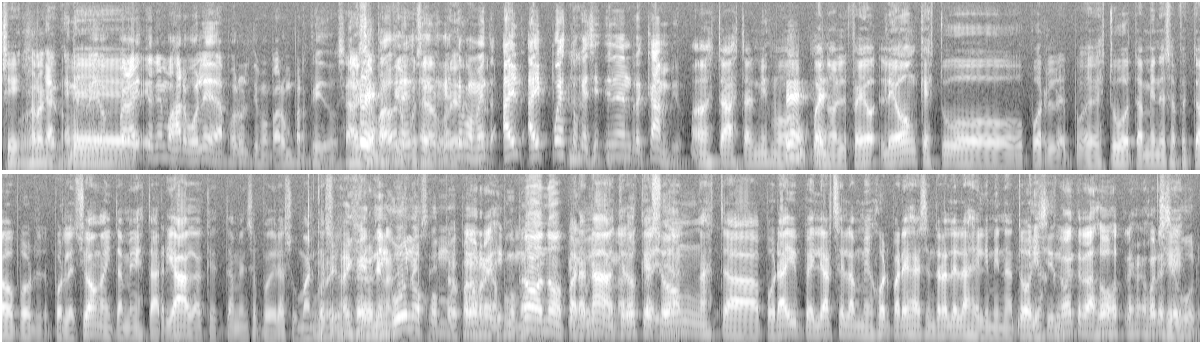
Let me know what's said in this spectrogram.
Sí. Ojalá Ya, que no. en el medio- De- por ahí tenemos Arboleda por último para un partido. O sea, partido en este momento hay, hay puestos que sí tienen recambio. Ah, está hasta el mismo. Sí, bueno, sí. el feo- León que estuvo por pues, estuvo también desafectado por, por lesión. Ahí también está Arriaga que también se podría sumar. que Bueno, sí. hay Pero en la ninguno como pero para Torres y marcar como- No, Pero no, para nada. Creo que son hasta por ahí pelearse la mejor pareja de central de las Y eliminatorias. si creo. no, entre las dos o tres mejores, Sí. seguro.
